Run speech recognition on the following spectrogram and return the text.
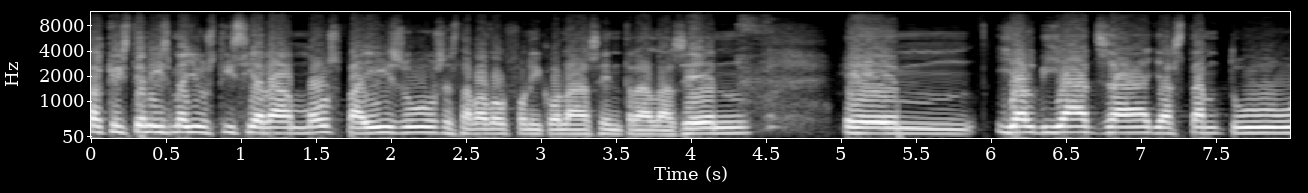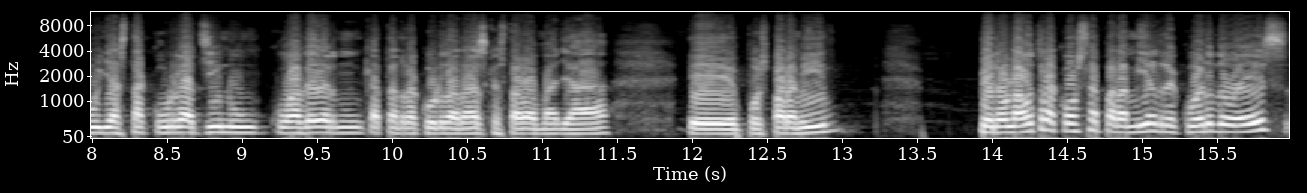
el cristianisme i justícia de molts països, estava Adolfo Nicolàs entre la gent, Eh, I el viatge, ja està amb tu, ja està corregint un quadern que te'n recordaràs que estàvem allà. Eh, pues para mí, pero la otra cosa, para mí el recuerdo es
